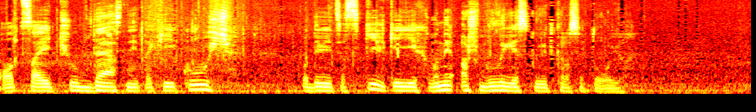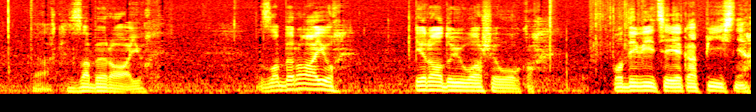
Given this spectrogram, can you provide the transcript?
Оцей чудесний такий кущ. Подивіться, скільки їх, вони аж блискують красотою. Так, забираю. Забираю і радую ваше око. Подивіться, яка пісня.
